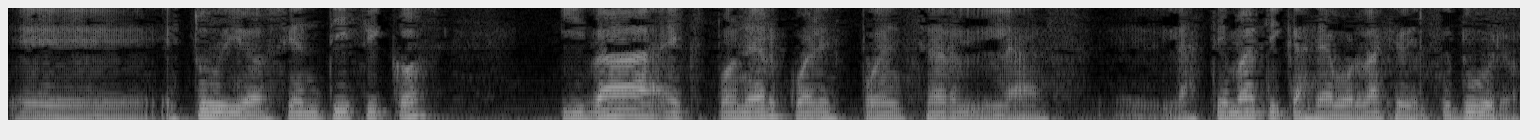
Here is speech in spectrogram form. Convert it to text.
eh, estudios científicos y va a exponer cuáles pueden ser las eh, las temáticas de abordaje del futuro.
